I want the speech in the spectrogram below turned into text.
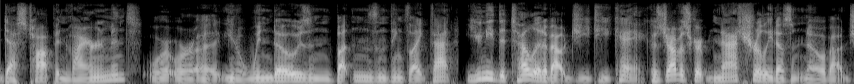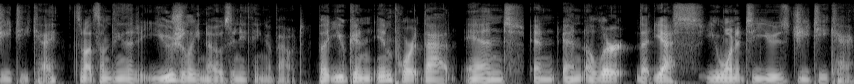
desktop environment or, or uh, you know windows and buttons and things like that you need to tell it about gtk because javascript naturally doesn't know about gtk it's not something that it usually knows anything about. But you can import that and and and alert that yes you want it to use gtk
